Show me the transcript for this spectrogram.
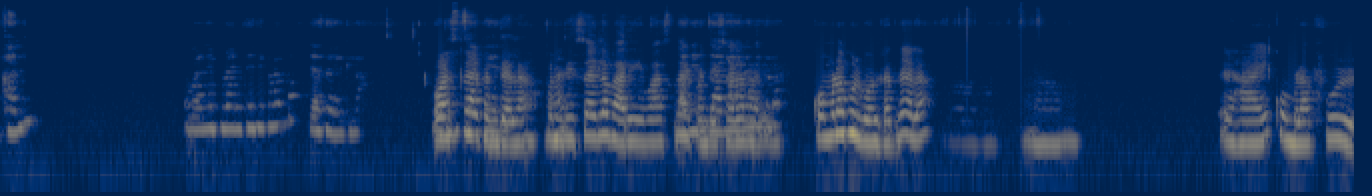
खाली? मनी प्लांट तिकडे बघ त्या साईडला. वास नाही पण त्याला. पण दिसायला भारी आहे. वास नाही पण दिसायला भारी आहे. कोंबडा फुल बोलतात ना याला? हम्म. तर हा आहे कोंबडा फुल.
